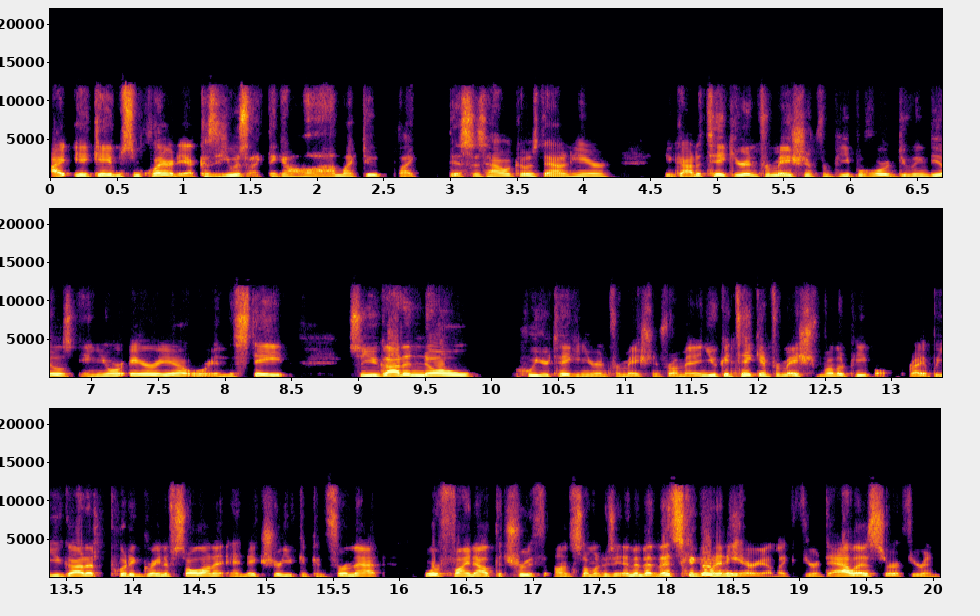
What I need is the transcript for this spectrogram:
I, it gave him some clarity because he was like thinking, oh, I'm like, dude, like this is how it goes down here. You got to take your information from people who are doing deals in your area or in the state. So you got to know who you're taking your information from. And you can take information from other people, right? But you got to put a grain of salt on it and make sure you can confirm that or find out the truth on someone who's in. And this could go in any area. Like if you're in Dallas or if you're in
